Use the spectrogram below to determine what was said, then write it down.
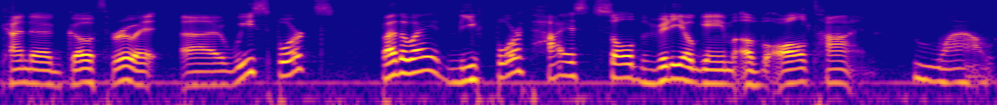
kind of go through it. Uh, Wii Sports, by the way, the fourth highest sold video game of all time Wow.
